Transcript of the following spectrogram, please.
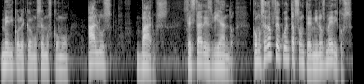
médico le conocemos como alus varus. Se está desviando. Como se da usted cuenta, son términos médicos.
